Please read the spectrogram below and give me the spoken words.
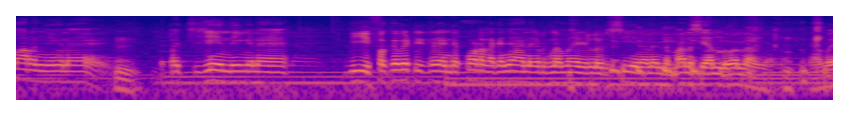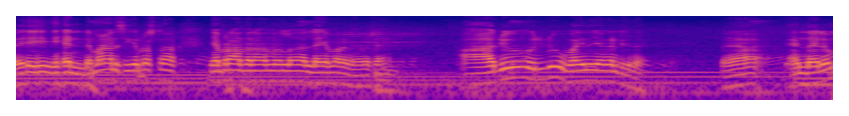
പറഞ്ഞ് ഇങ്ങനെ. പച്ചി ചെയ്യുന്നത് ഇങ്ങനെ ബീഫൊക്കെ വെട്ടിയിട്ട് എന്റെ കുടലൊക്കെ ഞാൻ കിടക്കുന്ന മാതിരിയുള്ള ഒരു സീനാണ് എന്റെ മനസ്സിൽ അന്ന് വന്നത്. അപ്പോൾ എന്റെ മാനസിക പ്രശ്നം ഞാൻ പ്രാന്തനാന്നുള്ളതല്ല ഞാൻ പറയണത് പക്ഷേ ആ ഒരു ഒരു രൂപ ഇന്ന് ഞാൻ കണ്ടിരുന്നത്. എന്തായാലും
